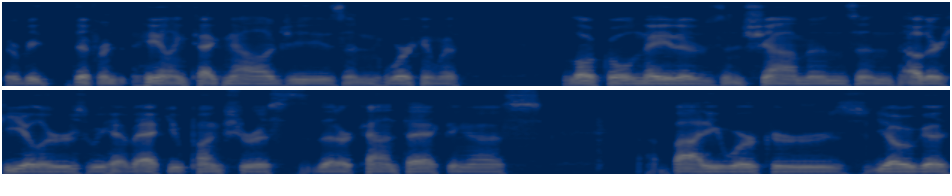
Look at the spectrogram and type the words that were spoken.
There'd be different healing technologies and working with local natives and shamans and other healers. We have acupuncturists that are contacting us, uh, body workers, yoga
